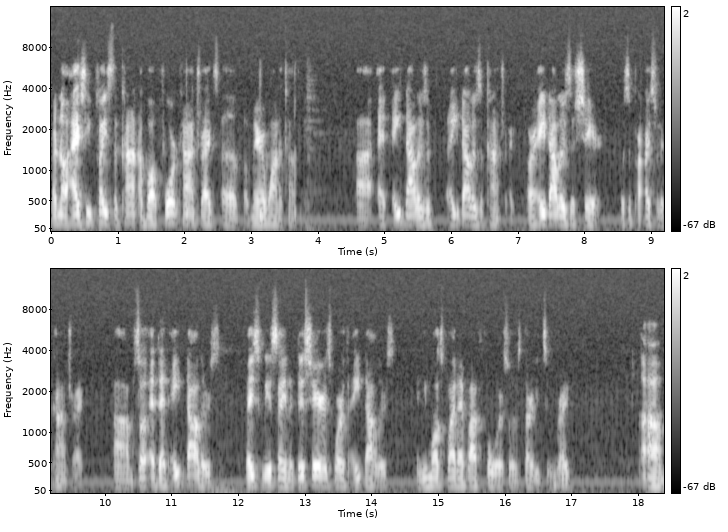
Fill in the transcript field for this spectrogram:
or no, I actually placed a con. I bought four contracts of a marijuana company uh, at eight dollars a eight dollars a contract, or eight dollars a share was the price for the contract. Um, so at that eight dollars, basically it's saying that this share is worth eight dollars, and you multiply that by four, so it's thirty-two, right? Um,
